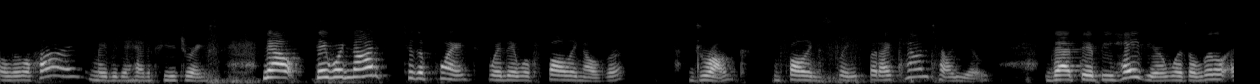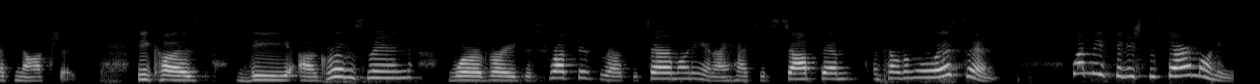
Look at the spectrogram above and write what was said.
a little high. Maybe they had a few drinks. Now, they were not to the point where they were falling over, drunk, and falling asleep, but I can tell you that their behavior was a little obnoxious because the uh, groomsmen were very disruptive throughout the ceremony, and I had to stop them and tell them, listen, let me finish the ceremony.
